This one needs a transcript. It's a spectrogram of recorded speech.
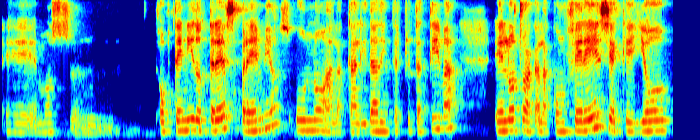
hemos mm, obtenido tres premios, uno a la calidad interpretativa, el otro a la conferencia que yo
